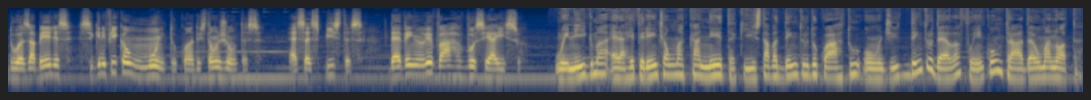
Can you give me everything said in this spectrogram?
Duas abelhas significam muito quando estão juntas. Essas pistas devem levar você a isso. O enigma era referente a uma caneta que estava dentro do quarto, onde, dentro dela, foi encontrada uma nota.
